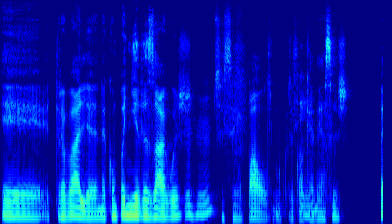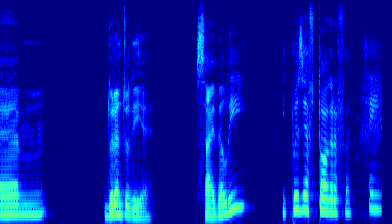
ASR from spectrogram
é, trabalha na Companhia das Águas, uhum. não sei se é a Paulo, uma coisa Sim. qualquer dessas, um, durante o dia. Sai dali e depois é fotógrafa. Sim.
